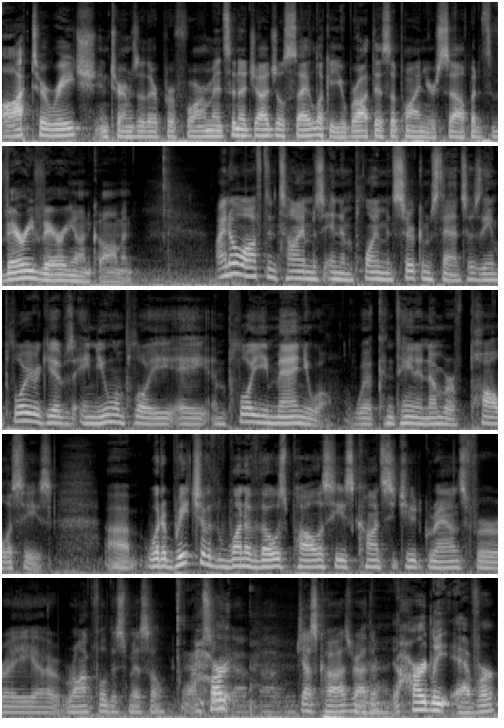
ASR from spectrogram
ought to reach in terms of their performance, and a judge will say, "Look, you brought this upon yourself," but it's very, very uncommon. I know oftentimes in employment circumstances, the employer gives a new employee a employee manual will contain a number of policies. Uh, would a breach of one of those policies constitute grounds for a uh, wrongful dismissal? I'm sorry, uh, uh, just cause, rather? hardly ever.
